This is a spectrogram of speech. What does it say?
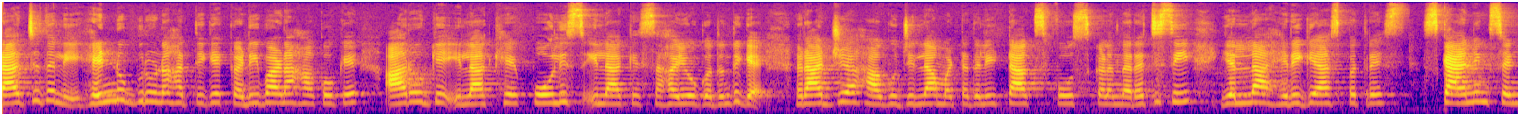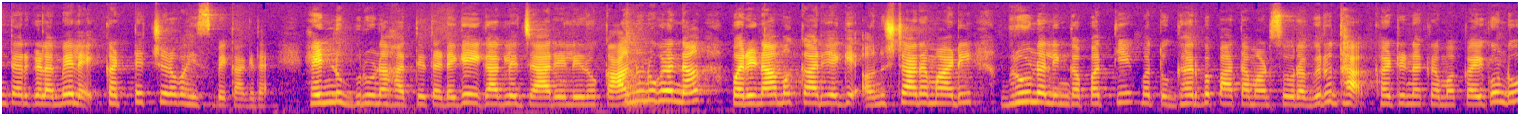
ರಾಜ್ಯದಲ್ಲಿ ಹೆಣ್ಣು ಭ್ರೂಣ ಹತ್ಯೆಗೆ ಕಡಿವಾಣ ಹಾಕೋಕೆ ಆರೋಗ್ಯ ಇಲಾಖೆ, ಪೊಲೀಸ್ ಇಲಾಖೆ ಸಹಯೋಗದೊಂದಿಗೆ ರಾಜ್ಯ ಹಾಗೂ ಜಿಲ್ಲಾ ಮಟ್ಟದಲ್ಲಿ ಟಾಸ್ಕ್ ಫೋರ್ಸ್ಗಳನ್ನು ರಚಿಸಿ ಎಲ್ಲ ಹೆರಿಗೆ ಆಸ್ಪತ್ರೆ ಸ್ಕ್ಯಾನಿಂಗ್ ಸೆಂಟರ್ಗಳ ಮೇಲೆ ಕಟ್ಟೆಚ್ಚರ ವಹಿಸಬೇಕಾಗಿದೆ. ಹೆಣ್ಣು ಭ್ರೂಣ ಹತ್ಯೆ ತಡೆಗೆ ಈಗಾಗಲೇ ಜಾರಿಯಲ್ಲಿರೋ ಕಾನೂನುಗಳನ್ನು ಪರಿಣಾಮಕಾರಿಯಾಗಿ ಅನುಷ್ಠಾನ ಮಾಡಿ ಭ್ರೂಣಲಿಂಗ ಪತ್ಯೆ ಮತ್ತು ಗರ್ಭಪಾತ ಮಾಡಿಸೋರ ವಿರುದ್ಧ ಕಠಿಣ ಕ್ರಮ ಕೈಗೊಂಡು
